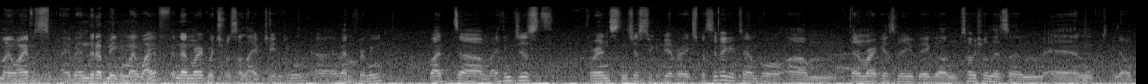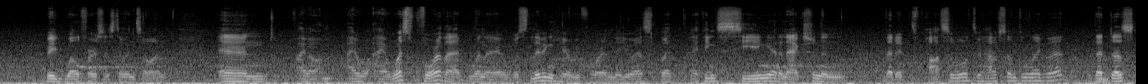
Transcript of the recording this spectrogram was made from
my wife, I ended up meeting my wife in Denmark, which was a life changing uh, event for me. But um, I think just, for instance, just to give you a very specific example, um, Denmark is very big on socialism and you know, big welfare system and so on. And I, um, I, I was for that when I was living here before in the U.S. But I think seeing it in action and that it's possible to have something like that, that does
